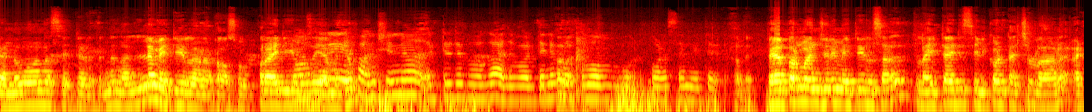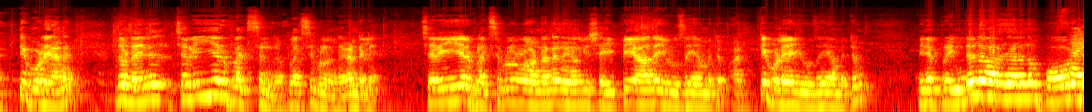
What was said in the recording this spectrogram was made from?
രണ്ട് മൂന്ന് സെറ്റ് എടുത്തിട്ടുണ്ട്. നല്ല മെറ്റീരിയൽ ആണ് കേട്ടോ. സൂപ്പർ ആയിട്ട് യൂസ് ചെയ്യാൻ പറ്റും. ഫംഗ്ഷന് ഇട്ടിട്ട് പോകാം. അതുപോലെ തന്നെ പുറത്ത് പോകുമ്പോൾ പോണ സമയത്ത്. അതെ. പേപ്പർ മഞ്ചുരി മെറ്റീരിയൽസ് ആണ്. ലൈറ്റ് ആയിട്ട് സിലിക്കോൺ ടച്ച് ഉള്ളതാണ്. അടിപൊളിയാണ്. ഇതുകൊണ്ട് അതിന് ചെറിയൊരു ഫ്ലെക്സ് ഉണ്ട്. ഫ്ലെക്സിബിൾ ഉണ്ട്. കണ്ടില്ലേ? ചെറിയൊരു ഫ്ലെക്സിബിൾ ഉള്ളതുകൊണ്ട് തന്നെ നിങ്ങൾക്ക് ഷേപ്പ് ചെയ്യാതെ യൂസ് ചെയ്യാൻ പറ്റും. അടിപൊളിയായി യൂസ് ചെയ്യാൻ പറ്റും. പിന്നെ പ്രിന്റ് എന്ന് പറഞ്ഞാലൊന്നും പോവില്ല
